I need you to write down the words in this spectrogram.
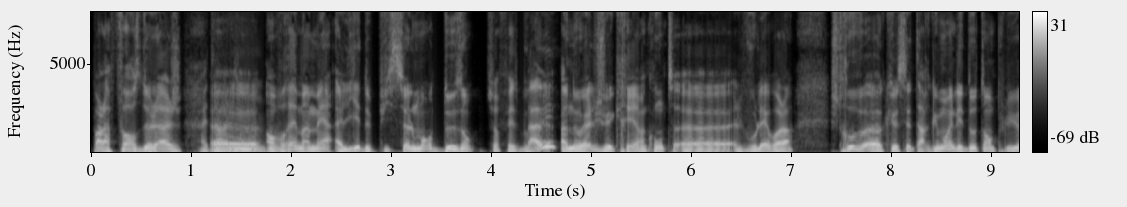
par la force de l'âge. En vrai, ma mère, elle y est depuis seulement deux ans sur Facebook. Bah oui. À Noël, je lui ai créé un compte. elle voulait, voilà. Je trouve que cet argument, il est d'autant plus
